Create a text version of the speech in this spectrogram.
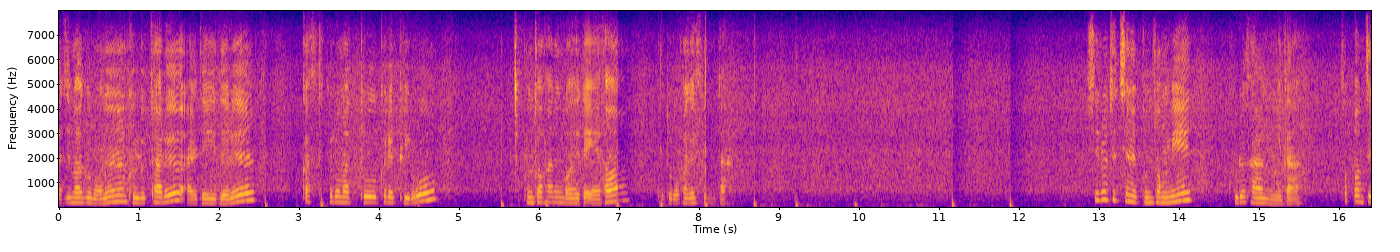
마지막으로는 글루타르 알데히드를 가스 크로마토그래피로 분석하는 것에 대해서 보도록 하겠습니다. 및 분석 및 고려 사항입니다. 첫 번째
